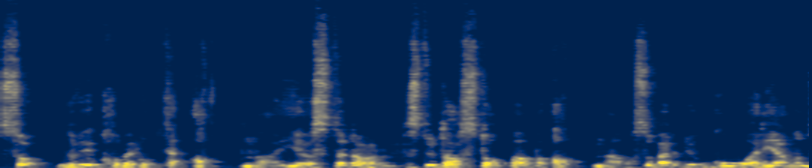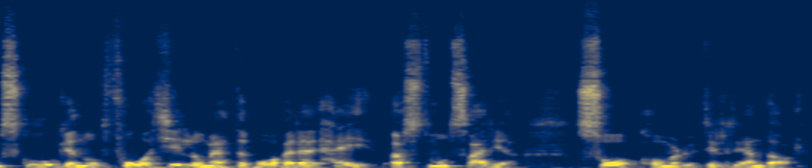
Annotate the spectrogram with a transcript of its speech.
Så når vi kommer opp til Atna i Østerdalen Hvis du da stopper på Atna, og så bare du går gjennom skogen noen få kilometer over ei hei øst mot Sverige, så kommer du til Rendalen.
